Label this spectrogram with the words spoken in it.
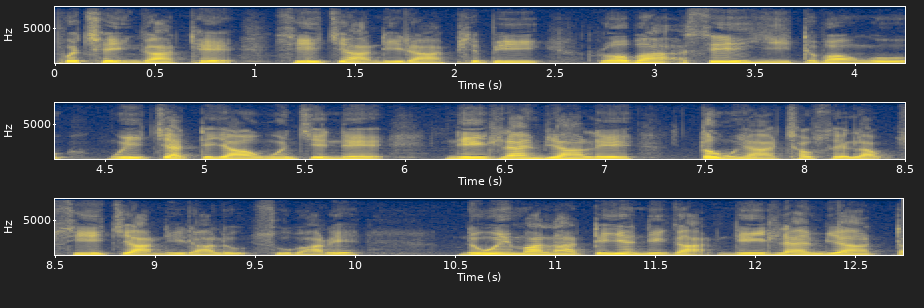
ဖွက်ချိန်ကထက်ဈေးကျနေတာဖြစ်ပြီးရောဘာအစေးရီတစ်ပေါင်ကိုငွေကျပ်100ဝန်းကျင်နဲ့နေလှမ်းပြားလဲ 360လောက်ဈေးကျနေတာလို့ဆိုပါတယ်။နိုဝင်ဘာလ၁ရက်နေ့ကနေလှမ်းပြားတ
